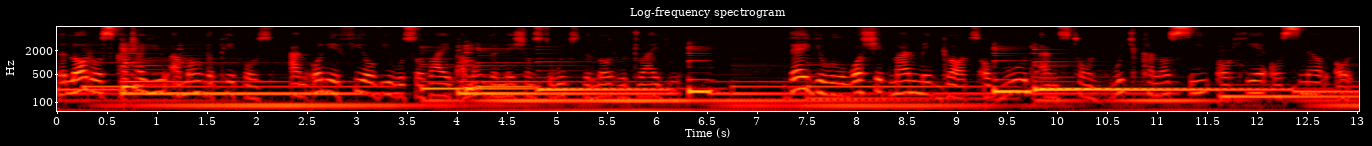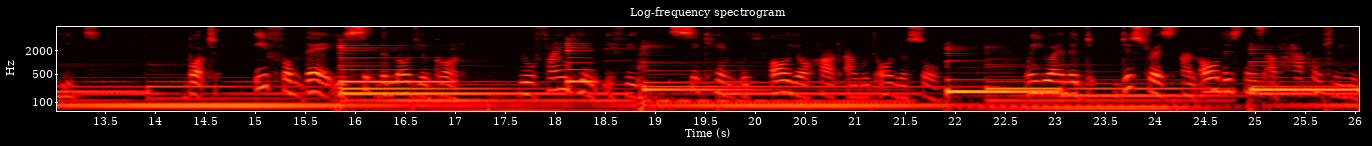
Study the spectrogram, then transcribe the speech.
The Lord will scatter you among the peoples, and only a few of you will survive among the nations to which the Lord will drive you. There you will worship man made gods of wood and stone, which cannot see or hear or smell or eat. But if from there you seek the Lord your God, You will find him if you seek him with all your heart and with all your soul. When you are in the d- distress and all these things have happened to you,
